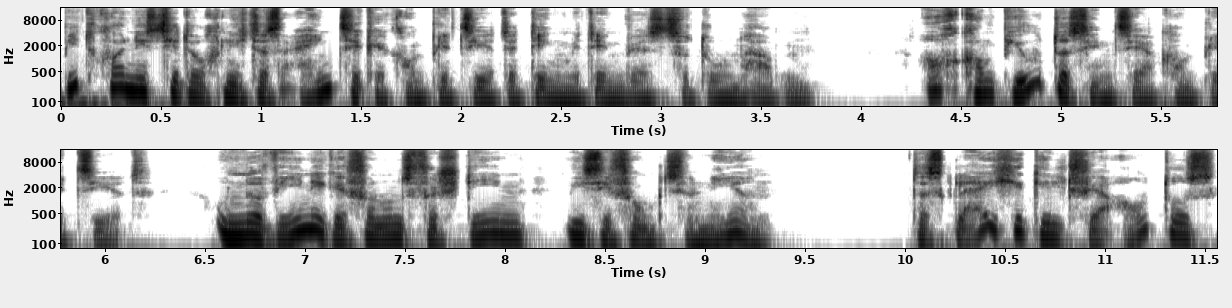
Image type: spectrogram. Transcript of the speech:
Bitcoin ist jedoch nicht das einzige komplizierte Ding, mit dem wir es zu tun haben. Auch Computer sind sehr kompliziert und nur wenige von uns verstehen, wie sie funktionieren. Das gleiche gilt für Autos,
